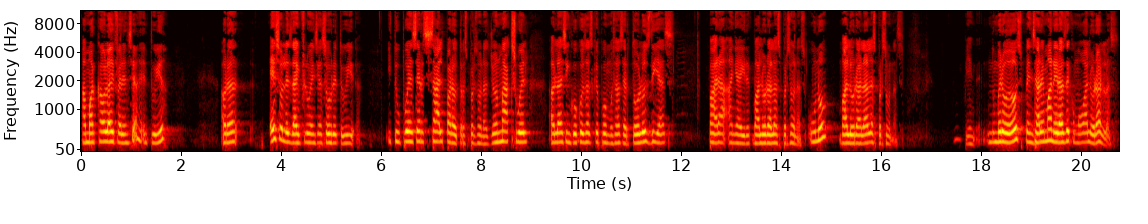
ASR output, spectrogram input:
¿Ha marcado la diferencia en tu vida? Ahora, eso les da influencia sobre tu vida. Y tú puedes ser sal para otras personas. John Maxwell habla de cinco cosas que podemos hacer todos los días para añadir valor a las personas. Uno, valorar a las personas. Número dos, pensar en maneras de cómo valorarlas.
